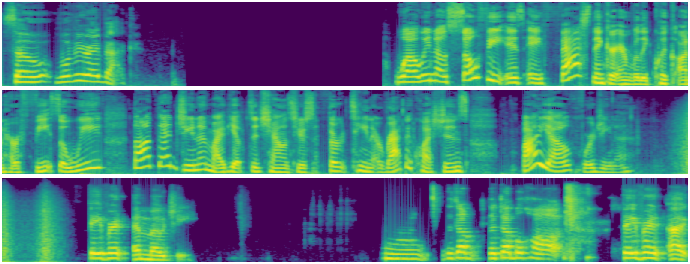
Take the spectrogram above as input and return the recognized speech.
So we'll be right back. Well, we know Sophie is a fast thinker and really quick on her feet, so we thought that Gina might be up to challenge. Here's 13 rapid questions by Yael for Gina. Favorite emoji. Mm, the, dub- the double heart. Favorite uh,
